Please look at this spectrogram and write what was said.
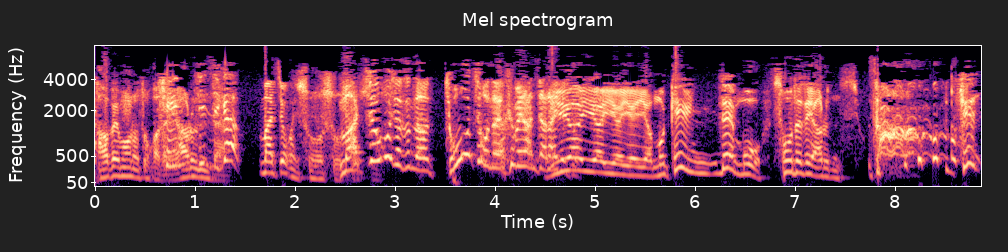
食べ物とかでやるんだよ。県知事が町おこし。そうそうそう町おこしはそんな、町長の役目なんじゃないいやいやいやいやいや、もう県でもう総出でやるんですよ。県、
